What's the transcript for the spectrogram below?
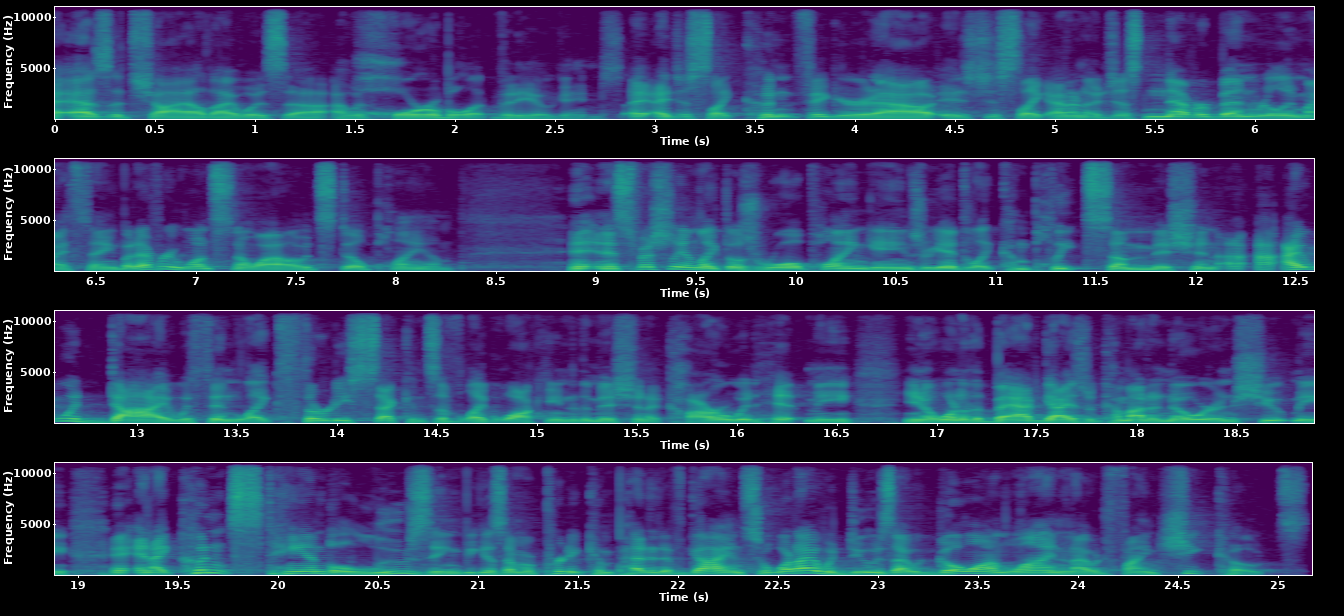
As a child, I was, uh, I was horrible at video games. I, I, just like couldn't figure it out. It's just like, I don't know, just never been really my thing. But every once in a while, I would still play them. And especially in like those role playing games where you had to like complete some mission, I, I, would die within like 30 seconds of like walking into the mission. A car would hit me. You know, one of the bad guys would come out of nowhere and shoot me. And, and I couldn't handle losing because I'm a pretty competitive guy. And so what I would do is I would go online and I would find cheat codes.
